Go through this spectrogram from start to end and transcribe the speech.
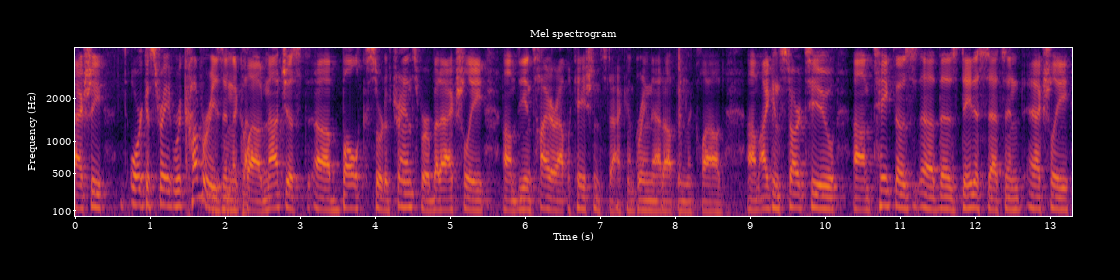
actually orchestrate recoveries in the cloud, not just uh, bulk sort of transfer, but actually um, the entire application stack and bring that up in the cloud. Um, I can start to um, take those, uh, those data sets and actually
